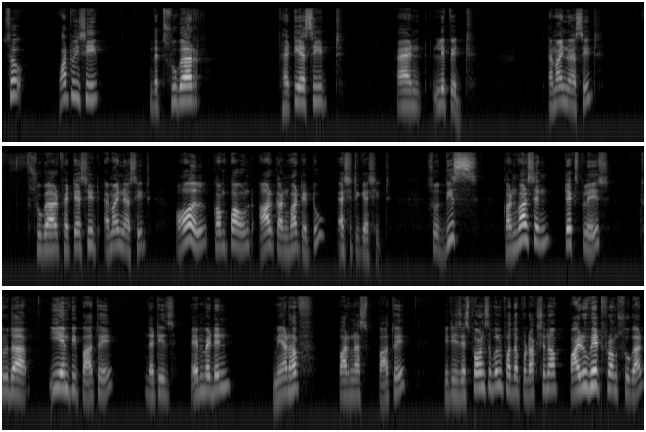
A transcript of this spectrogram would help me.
So, what we see that sugar, fatty acid and lipid amino acid, sugar, fatty acid, amino acid all compound are converted to acetic acid. So, this conversion takes place through the EMP pathway that is Embedden Meyerhof Parnas pathway. It is responsible for the production of pyruvate from sugar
